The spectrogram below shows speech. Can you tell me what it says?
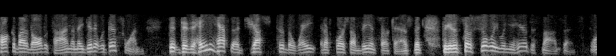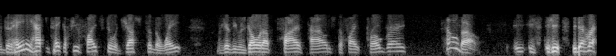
talk about it all the time, and they did it with this one. Did, did Haney have to adjust to the weight? And of course, I'm being sarcastic because it's so silly when you hear this nonsense. Did Haney have to take a few fights to adjust to the weight because he was going up five pounds to fight Prograis? Hell no. He, he, he never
